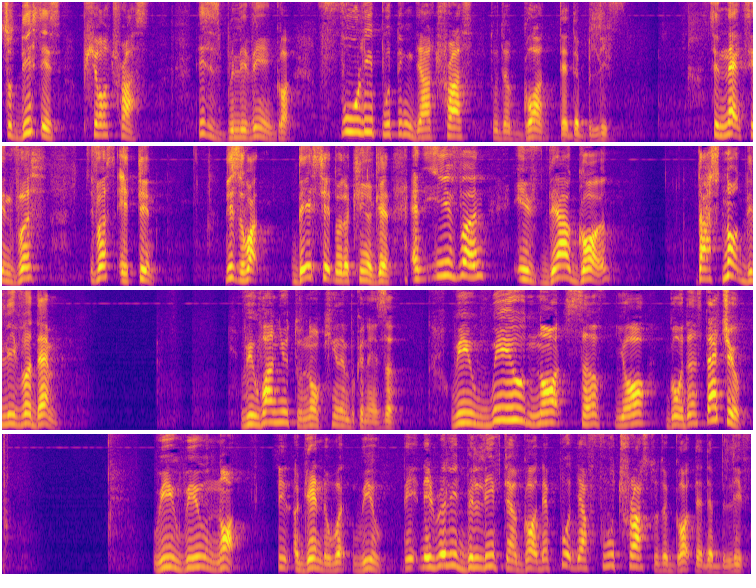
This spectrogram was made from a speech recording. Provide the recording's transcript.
So this is pure trust. This is believing in God, fully putting their trust to the God that they believe. See, next in verse, verse 18, this is what they said to the king again. And even if their God does not deliver them, we want you to know, King Nebuchadnezzar, we will not serve your golden statue. We will not. See, again, the word will. They, they really believe their God. They put their full trust to the God that they believe.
